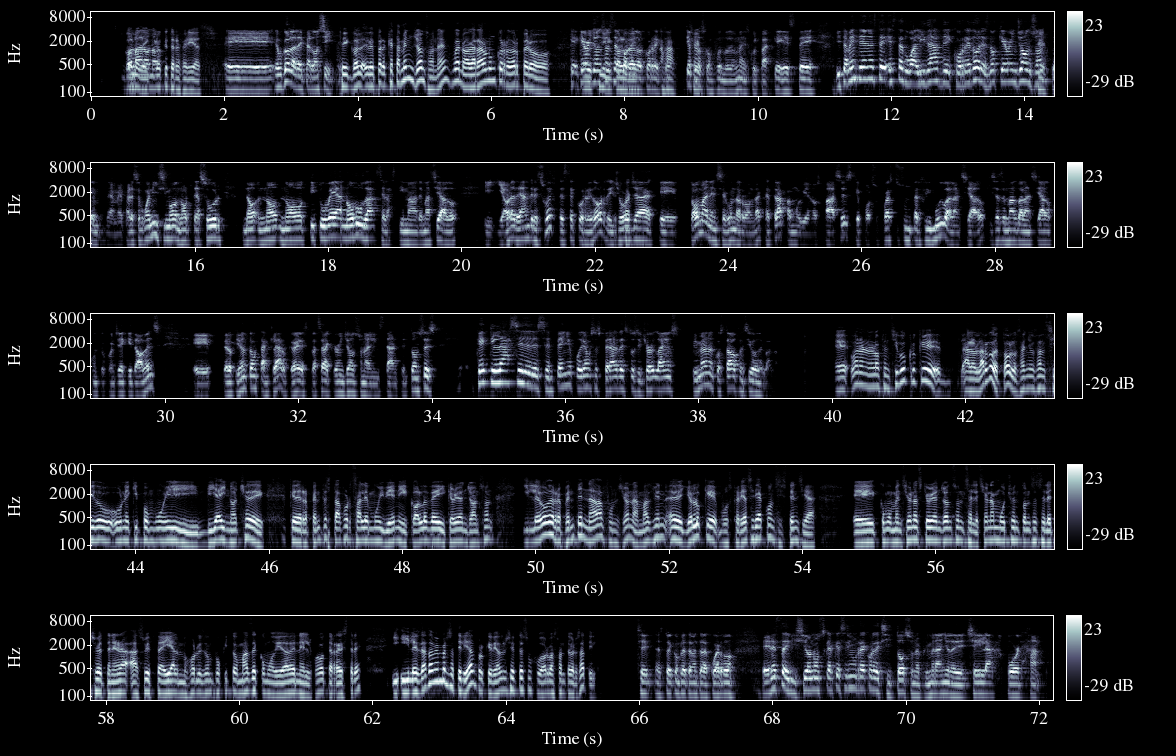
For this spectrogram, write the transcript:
Goladay, creo que te referías. Eh, perdón, sí. Sí, eh, pero que también Johnson, ¿eh? Bueno, agarraron un corredor, pero... Que, Johnson es el corredor, correcto. Siempre los confundo, de una disculpa. Que este, y también tienen este, esta dualidad de corredores, ¿no? Kevin Johnson, que me parece buenísimo, norte a sur, no, no, no titubea, no duda, se lastima demasiado. Y, y ahora de Andre Swift, este corredor de Georgia que toman en segunda ronda, que atrapa muy bien los pases, que por supuesto es un perfil muy balanceado, quizás el más balanceado junto con Jackie Dobbins eh, pero que yo no tengo tan claro que vaya a desplazar a Karen Johnson al instante. Entonces, ¿qué clase de desempeño podríamos esperar de estos Detroit Lions, primero en el costado ofensivo del balón? Eh, bueno, en el ofensivo creo que a lo largo de todos los años han sido un equipo muy día y noche de que de repente Stafford sale muy bien y Golladay y Kerryon Johnson y luego de repente nada funciona. Más bien eh, yo lo que buscaría sería consistencia. Eh, como mencionas, Kieran Johnson se lesiona mucho, entonces el hecho de tener a, Swift ahí a lo mejor les da un poquito más de comodidad en el juego terrestre y, les da también versatilidad, porque DeAndre Swift es un jugador bastante versátil. Sí, estoy completamente de acuerdo. En esta división, Oscar, ¿qué sería un récord exitoso en el primer año de Sheila Ford Hamp?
